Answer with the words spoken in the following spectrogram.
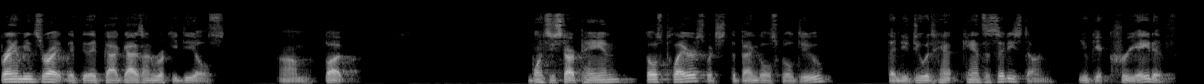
Brandon Beane's right. They've, they've got guys on rookie deals. Um, but once you start paying those players, which the Bengals will do, then you do what Kansas City's done. You get creative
